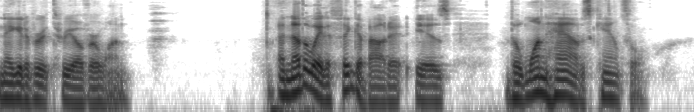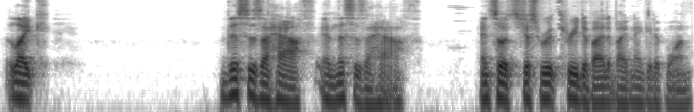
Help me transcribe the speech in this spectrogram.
negative root 3 over 1. Another way to think about it is the 1 halves cancel. Like, this is a half and this is a half. And so it's just root 3 divided by negative 1.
